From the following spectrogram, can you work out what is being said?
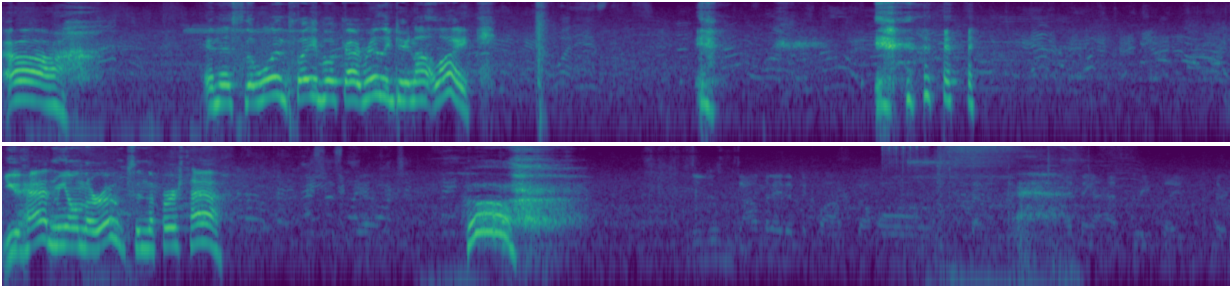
Oh. And it's the one playbook I really do not like. you had me on the ropes in the first half. You just dominated the clock the whole second. I think I had three plays in the third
